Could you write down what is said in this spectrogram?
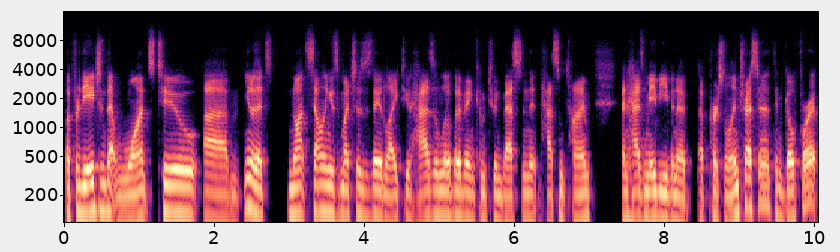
but for the agent that wants to, um, you know, that's not selling as much as they'd like to, has a little bit of income to invest in it, has some time, and has maybe even a, a personal interest in it, then go for it.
